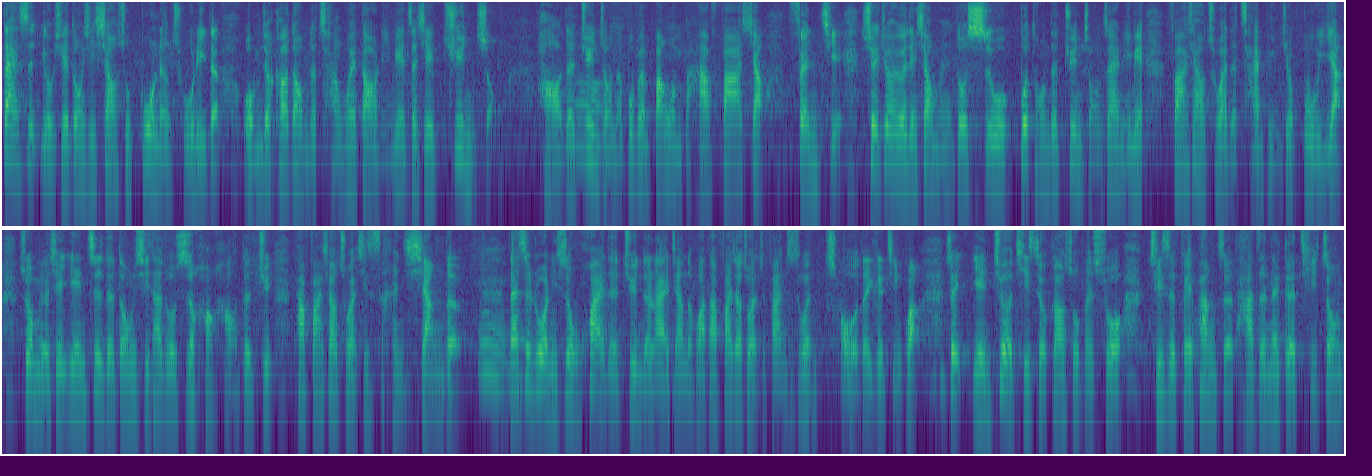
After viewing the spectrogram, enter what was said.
但是有些东西酵素不能处理的，我们就靠到我们的肠胃道里面这些菌种。好的菌种的部分帮我们把它发酵分解，所以就有点像我们很多食物不同的菌种在里面发酵出来的产品就不一样。所以我们有些腌制的东西，它如果是好好的菌，它发酵出来其实是很香的。嗯，但是如果你是用坏的菌的来讲的话，它发酵出来就反正就是会很臭的一个情况。所以研究其实有告诉我们说，其实肥胖者他的那个体重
